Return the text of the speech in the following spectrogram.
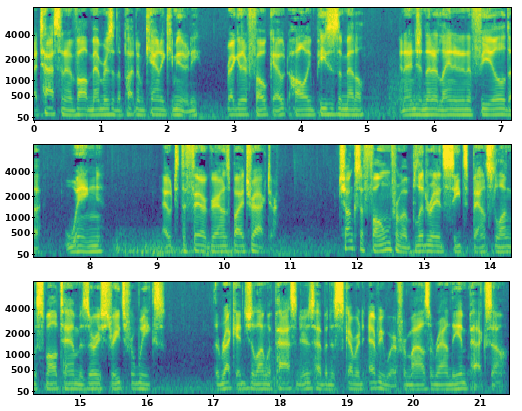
a task that involved members of the Putnam County community, regular folk out hauling pieces of metal, an engine that had landed in a field, a wing, out to the fairgrounds by tractor. Chunks of foam from obliterated seats bounced along the small town Missouri streets for weeks. The wreckage, along with passengers, had been discovered everywhere for miles around the impact zone.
